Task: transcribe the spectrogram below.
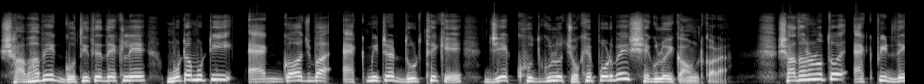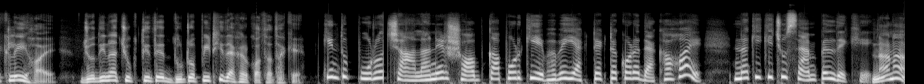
স্বাভাবিক গতিতে দেখলে মোটামুটি এক গজ বা এক মিটার দূর থেকে যে খুঁতগুলো চোখে পড়বে সেগুলোই কাউন্ট করা। সাধারণত এক পিঠ দেখলেই হয় যদি না চুক্তিতে দুটো পিঠই দেখার কথা থাকে। কিন্তু পুরো চালানের সব কাপড় কি এভাবেই একটা একটা করে দেখা হয় নাকি কিছু স্যাম্পেল দেখে? না না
